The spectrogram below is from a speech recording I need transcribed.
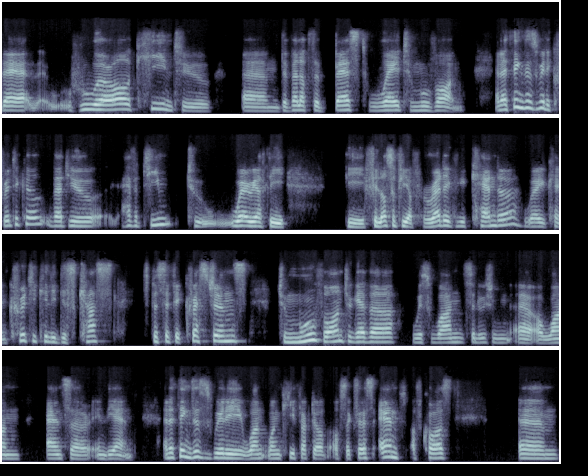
who were all keen to um, develop the best way to move on. And I think this is really critical that you have a team to where you have the the philosophy of radical candor, where you can critically discuss specific questions to move on together with one solution uh, or one answer in the end. And I think this is really one, one key factor of, of success. And of course, um,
